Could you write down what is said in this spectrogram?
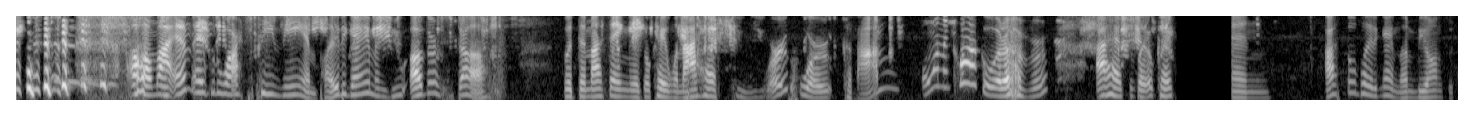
um, I am able to watch TV and play the game and do other stuff. But then my thing is, okay, when I have to work, work, because I'm on the clock or whatever, I have to play, okay, and I still play the game. Let me be honest with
